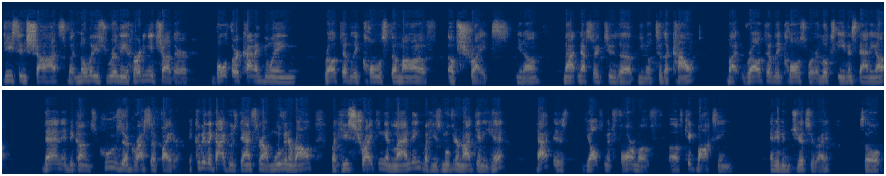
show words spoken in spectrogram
decent shots, but nobody's really hurting each other. Both are kind of doing relatively close amount of, of strikes, you know, not necessarily to the, you know, to the count, but relatively close where it looks even standing up. Then it becomes who's the aggressive fighter. It could be the guy who's dancing around, moving around, but he's striking and landing, but he's moving or not getting hit. That is the ultimate form of, of kickboxing and even jiu-jitsu, right? So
